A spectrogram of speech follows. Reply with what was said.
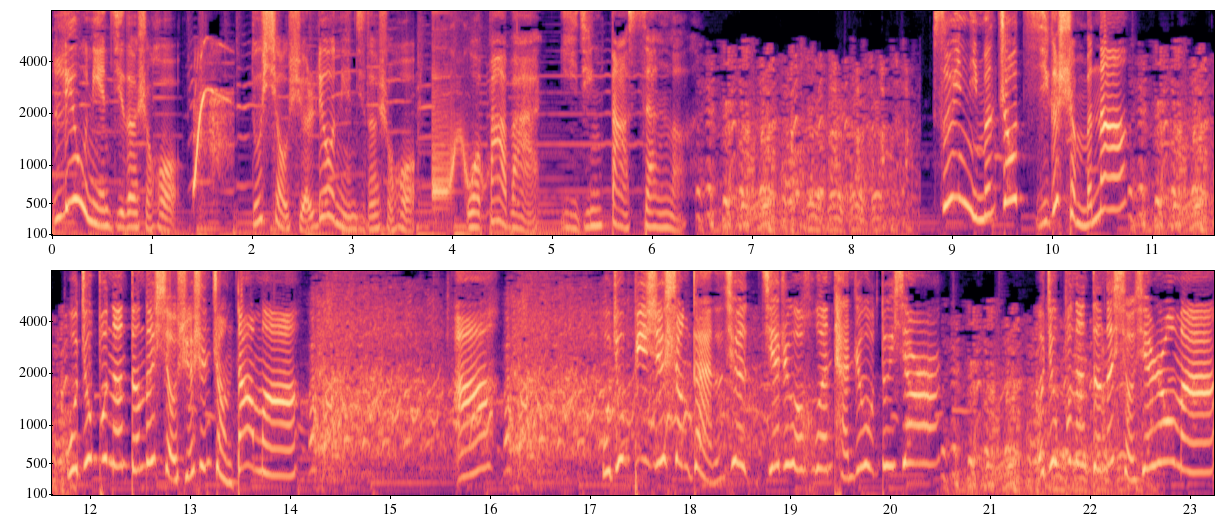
六年级的时候，读小学六年级的时候，我爸爸已经大三了。所以你们着急个什么呢？我就不能等等小学生长大吗？啊？我就必须上杆子去结这个婚，谈这个对象我就不能等等小鲜肉吗？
